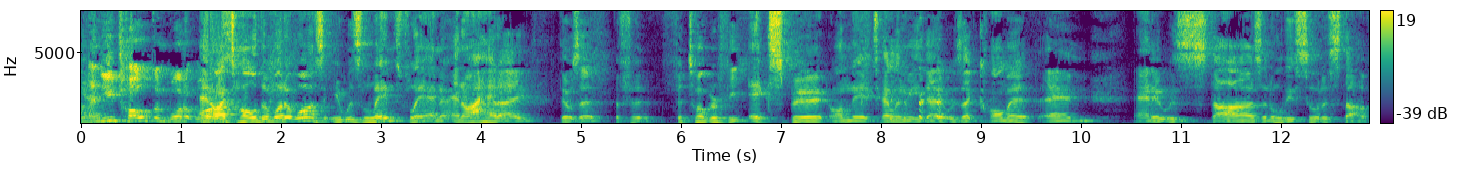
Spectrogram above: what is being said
thing. and you told them what it was. And I told them what it was. It was lens flare, and, and I had a there was a, a ph- photography expert on there telling me that it was a comet and and it was stars and all this sort of stuff.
